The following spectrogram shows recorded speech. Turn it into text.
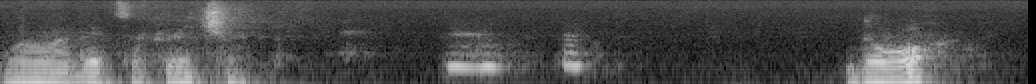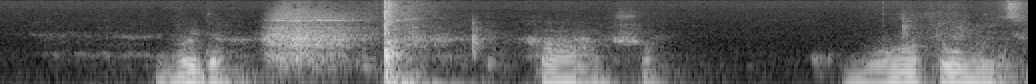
Молодец, отлично. Вдох. Выдох. Хорошо. Вот умница.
